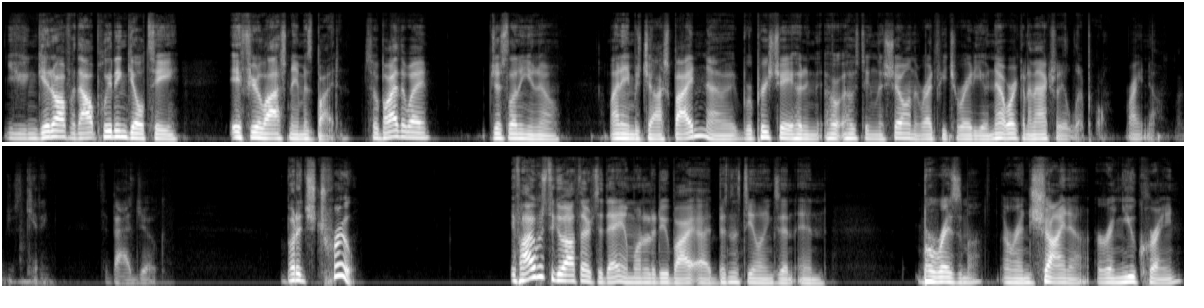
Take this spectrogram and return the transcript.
you can get off without pleading guilty if your last name is Biden. So, by the way, just letting you know, my name is Josh Biden. I appreciate hosting, the show on the Red Future Radio Network, and I'm actually a liberal right now. I'm just kidding. It's a bad joke. But it's true. If I was to go out there today and wanted to do buy, uh, business dealings in, in Burisma or in China or in Ukraine,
